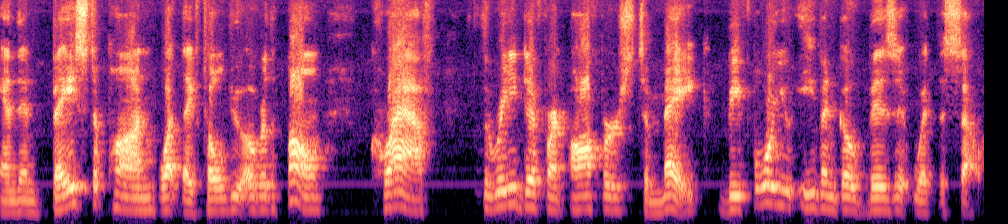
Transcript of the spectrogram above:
And then based upon what they've told you over the phone, craft three different offers to make before you even go visit with the seller.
